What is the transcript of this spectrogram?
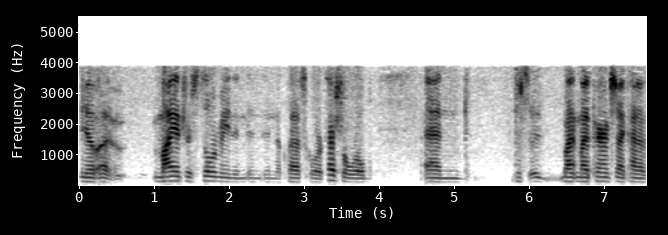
you know, uh, my interests still remain in, in, in the classical orchestral world, and just uh, my my parents and I kind of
